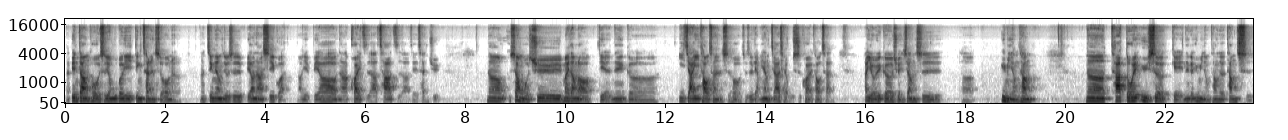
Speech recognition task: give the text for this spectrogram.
买便当或者是用 Uber E 订餐的时候呢，那尽量就是不要拿吸管，也不要拿筷子啊、叉子啊这些餐具。那像我去麦当劳点那个一加一套餐的时候，就是两样加起来五十块套餐，它有一个选项是呃玉米浓汤，那它都会预设给那个玉米浓汤的汤匙，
